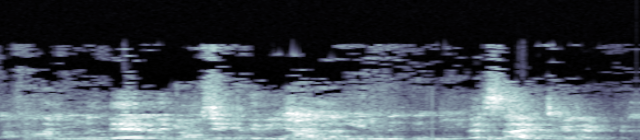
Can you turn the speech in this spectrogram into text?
Vatandaş bunun değerini bilecektir inşallah. Yani 20 günde Ve sahip çıkacaktır.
